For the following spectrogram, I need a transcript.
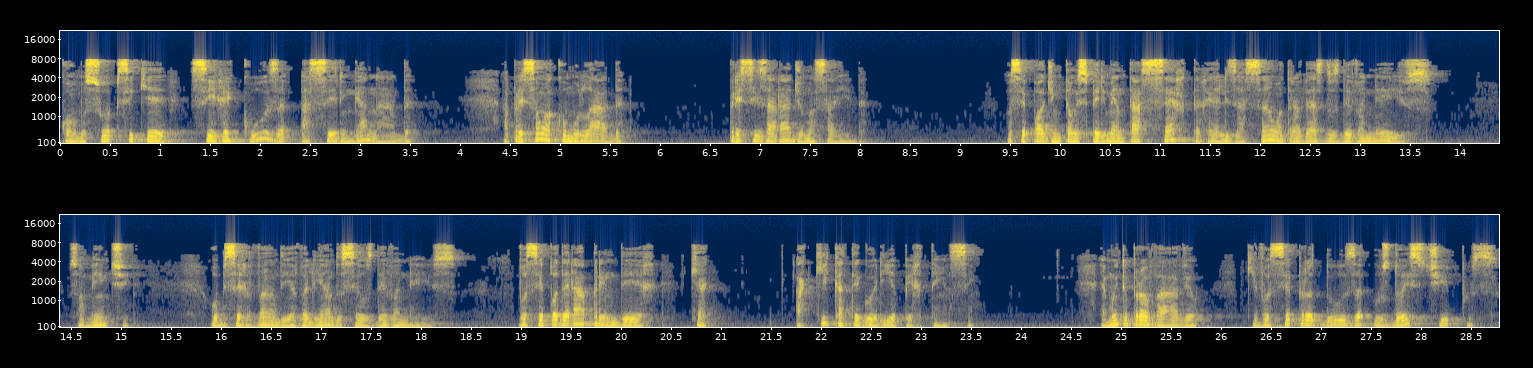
Como sua psique se recusa a ser enganada, a pressão acumulada precisará de uma saída. Você pode então experimentar certa realização através dos devaneios, somente observando e avaliando seus devaneios. Você poderá aprender que a, a que categoria pertencem. É muito provável que você produza os dois tipos.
